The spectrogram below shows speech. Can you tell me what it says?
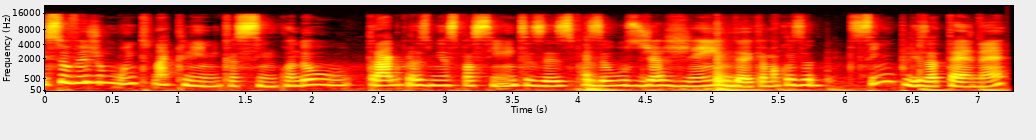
Isso eu vejo muito na clínica, assim. Quando eu trago para as minhas pacientes, às vezes, fazer uso de agenda, que é uma coisa simples até, né?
